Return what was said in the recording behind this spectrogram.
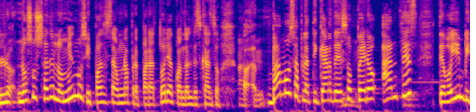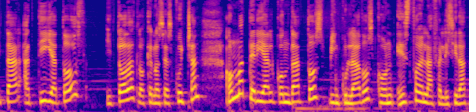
no sucede lo mismo si pasas a una preparatoria cuando el descanso. Vamos a platicar de eso, pero antes te voy a invitar a ti y a todos y todas los que nos escuchan a un material con datos vinculados con esto de la felicidad.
